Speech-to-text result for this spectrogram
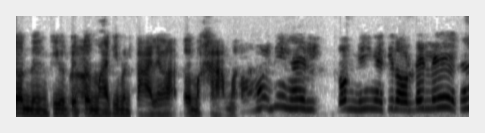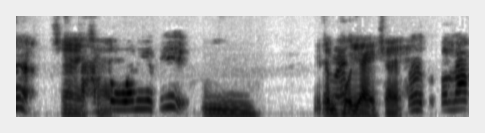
ต้นหนึ่งที่มันเป็นอ่า ต้นไม้ที่มันตายแล้วอะต้นมะขามอะอ๋อ นี่ไงต้นนี้ไงที่เราได้เลขอะใช่สามใช่ตัวนี่พี่ อืมต้นโพใหญ่ใช่ เออต้นราก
